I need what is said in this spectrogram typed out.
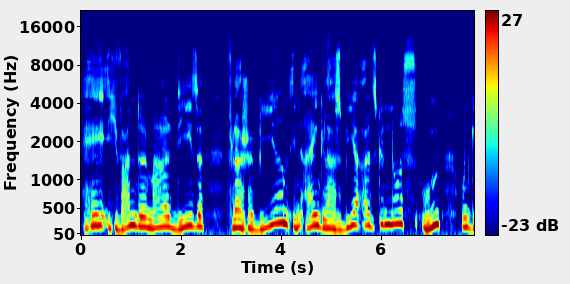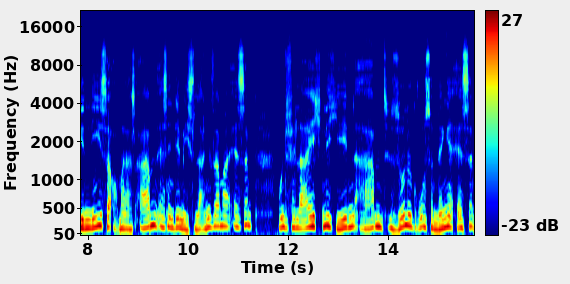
hey, ich wandle mal diese Flasche Bier in ein Glas Bier als Genuss um und genieße auch mal das Abendessen, indem ich es langsamer esse und vielleicht nicht jeden Abend so eine große Menge esse,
